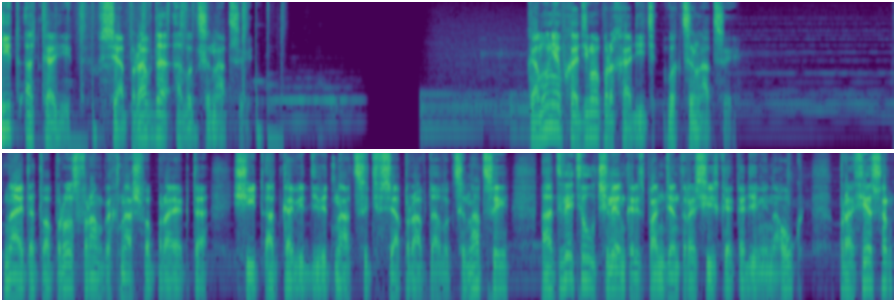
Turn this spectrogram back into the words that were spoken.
Щит от ковид. Вся правда о вакцинации. Кому необходимо проходить вакцинации? На этот вопрос в рамках нашего проекта «Щит от COVID-19. Вся правда о вакцинации» ответил член-корреспондент Российской Академии Наук, профессор,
